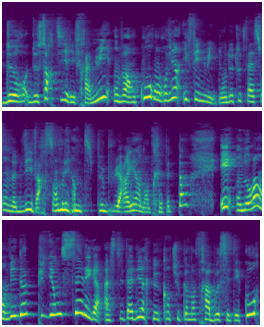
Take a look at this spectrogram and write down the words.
de, de sortir, il fera nuit, on va en cours, on revient, il fait nuit. Donc de toute façon, notre vie va ressembler un petit peu plus à rien dans très peu de temps, et on aura envie de pioncer, les gars. Ah, c'est-à-dire que quand tu commenceras à bosser tes cours,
